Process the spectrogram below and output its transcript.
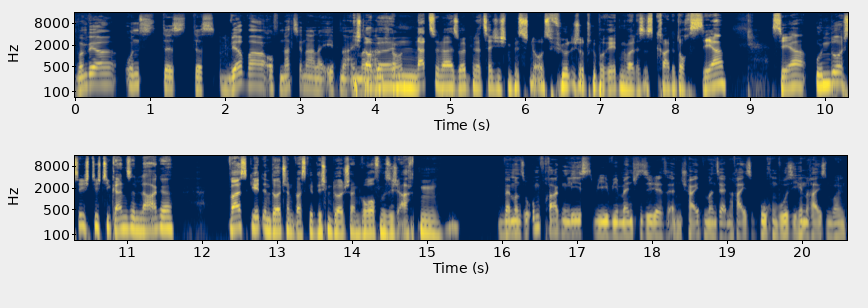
Wollen wir uns das, das Wirrwarr auf nationaler Ebene einmal Ich glaube, anschauen? national sollten wir tatsächlich ein bisschen ausführlicher drüber reden, weil das ist gerade doch sehr, sehr undurchsichtig, die ganze Lage. Was geht in Deutschland, was geht nicht in Deutschland, worauf muss ich achten? Wenn man so Umfragen liest, wie, wie Menschen sich jetzt entscheiden, wann sie eine Reise buchen, wo sie hinreisen wollen,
